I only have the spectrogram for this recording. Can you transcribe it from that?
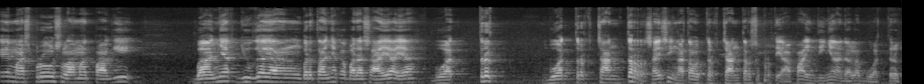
Oke Mas Pro, selamat pagi. Banyak juga yang bertanya kepada saya ya, buat truk, buat truk canter. Saya sih nggak tahu truk canter seperti apa, intinya adalah buat truk.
